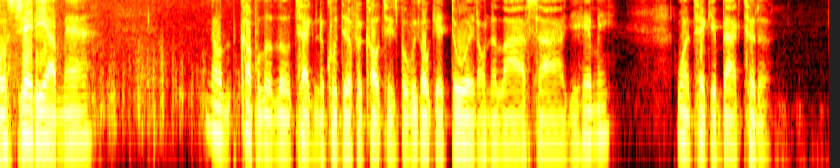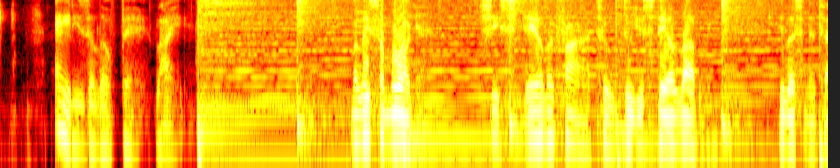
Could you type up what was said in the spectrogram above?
was JDI, man. You know, a couple of little technical difficulties, but we're going to get through it on the live side. You hear me? I want to take it back to the 80s a little bit. Like, Meli'sa Morgan. She still look fine, too. Do you still love me? You're listening to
